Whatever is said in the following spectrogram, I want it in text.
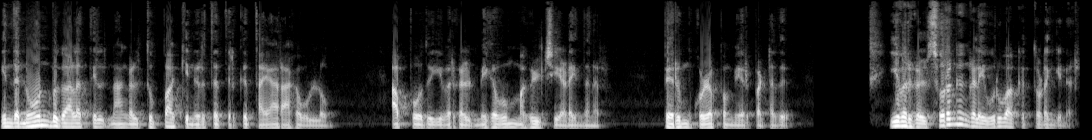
இந்த நோன்பு காலத்தில் நாங்கள் துப்பாக்கி நிறுத்தத்திற்கு தயாராக உள்ளோம். அப்போது இவர்கள் மிகவும் மகிழ்ச்சி அடைந்தனர். பெரும் குழப்பம் ஏற்பட்டது. இவர்கள் சுரங்கங்களை உருவாக்கத் தொடங்கினர்.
